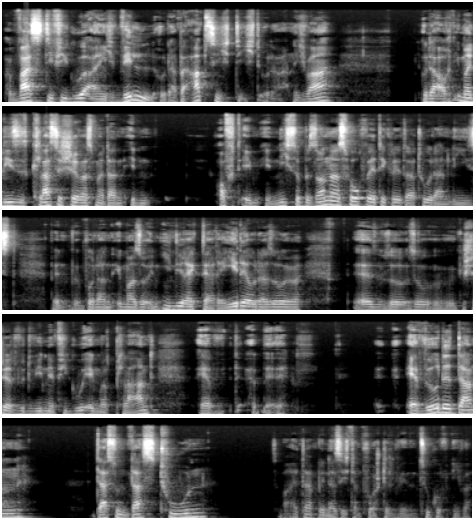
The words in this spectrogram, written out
was die Figur eigentlich will oder beabsichtigt oder nicht wahr? Oder auch immer dieses klassische, was man dann in oft eben in nicht so besonders hochwertige Literatur dann liest, wenn, wo dann immer so in indirekter Rede oder so, äh, so, so gestellt wird, wie eine Figur irgendwas plant. Er, äh, er würde dann das und das tun, so weiter, wenn er sich dann vorstellt, wie in Zukunft nicht war.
